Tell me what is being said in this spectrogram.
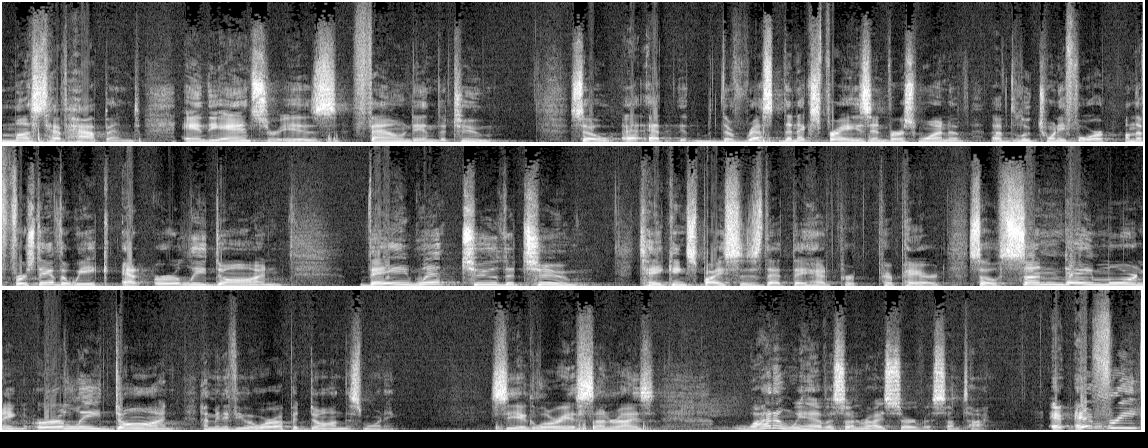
must have happened, and the answer is found in the tomb. So, at the rest, the next phrase in verse 1 of, of Luke 24, on the first day of the week at early dawn, they went to the tomb, taking spices that they had pre- prepared. So, Sunday morning, early dawn. How many of you were up at dawn this morning? See a glorious sunrise? Why don't we have a sunrise service sometime? Every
